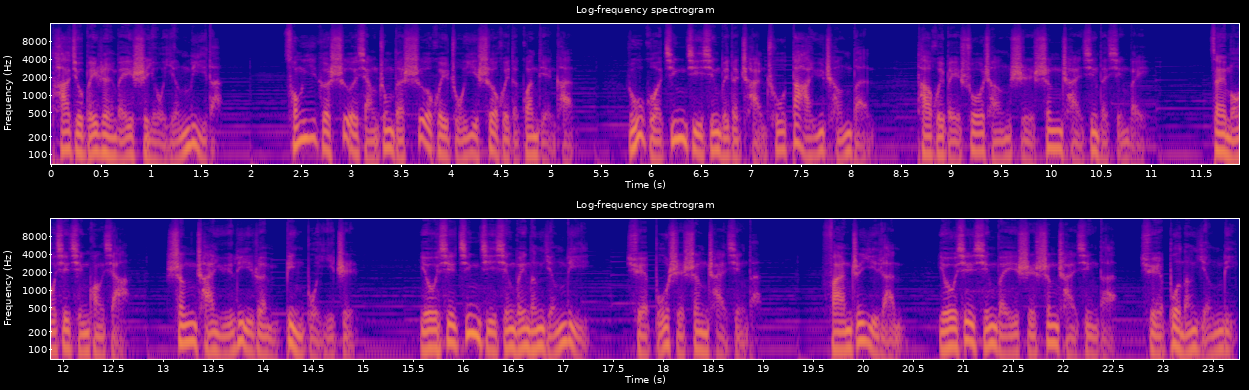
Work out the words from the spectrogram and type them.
它就被认为是有盈利的。从一个设想中的社会主义社会的观点看，如果经济行为的产出大于成本，它会被说成是生产性的行为。在某些情况下，生产与利润并不一致，有些经济行为能盈利，却不是生产性的，反之亦然。有些行为是生产性的，却不能盈利。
